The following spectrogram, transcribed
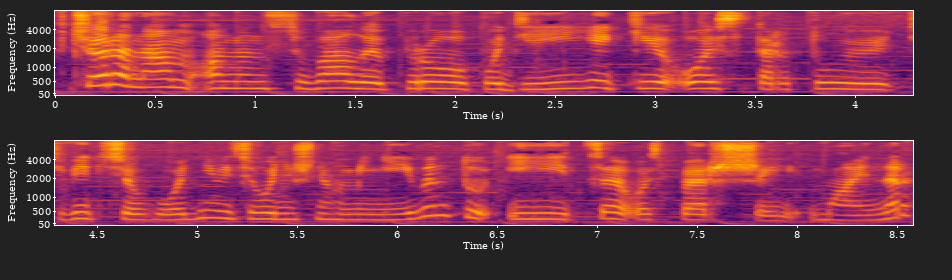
Вчора нам анонсували про події, які ось стартують від сьогодні, від сьогоднішнього міні-івенту, і це ось перший майнер.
